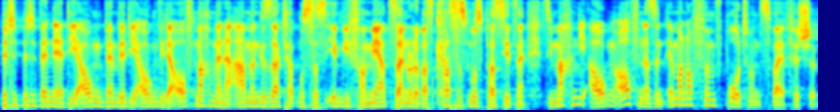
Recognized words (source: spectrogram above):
bitte, bitte, wenn, er die Augen, wenn wir die Augen wieder aufmachen, wenn er Amen gesagt hat, muss das irgendwie vermehrt sein oder was Krasses muss passiert sein. Sie machen die Augen auf und da sind immer noch fünf Brote und zwei zwei Fische.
